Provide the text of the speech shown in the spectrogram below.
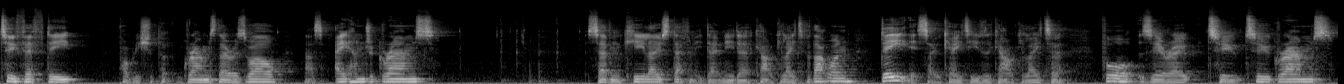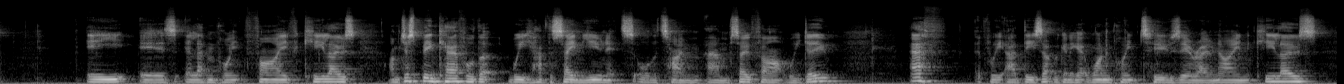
250, probably should put grams there as well, that's 800 grams. 7 kilos, definitely don't need a calculator for that one. D, it's okay to use a calculator. 4022 grams. E is 11.5 kilos. I'm just being careful that we have the same units all the time. Um, so far we do. F, if we add these up, we're going to get 1.209 kilos.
